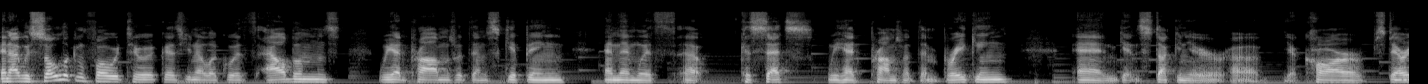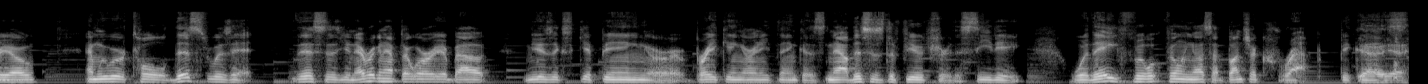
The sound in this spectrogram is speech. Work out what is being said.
And I was so looking forward to it because, you know, look, with albums, we had problems with them skipping. And then with uh, cassettes, we had problems with them breaking and getting stuck in your uh, your car stereo. And we were told this was it. This is, you're never going to have to worry about music skipping or breaking or anything because now this is the future, the CD. Were they fill, filling us a bunch of crap? Yeah, Because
